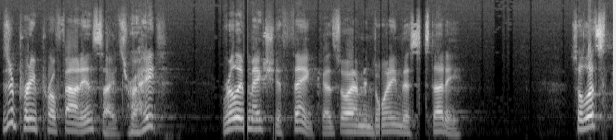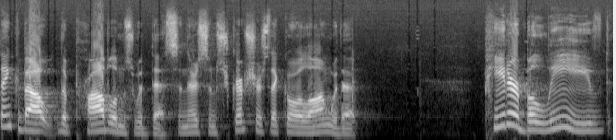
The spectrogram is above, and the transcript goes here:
These are pretty profound insights, right? Really makes you think. That's why I'm enjoying this study. So let's think about the problems with this, and there's some scriptures that go along with it. Peter believed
